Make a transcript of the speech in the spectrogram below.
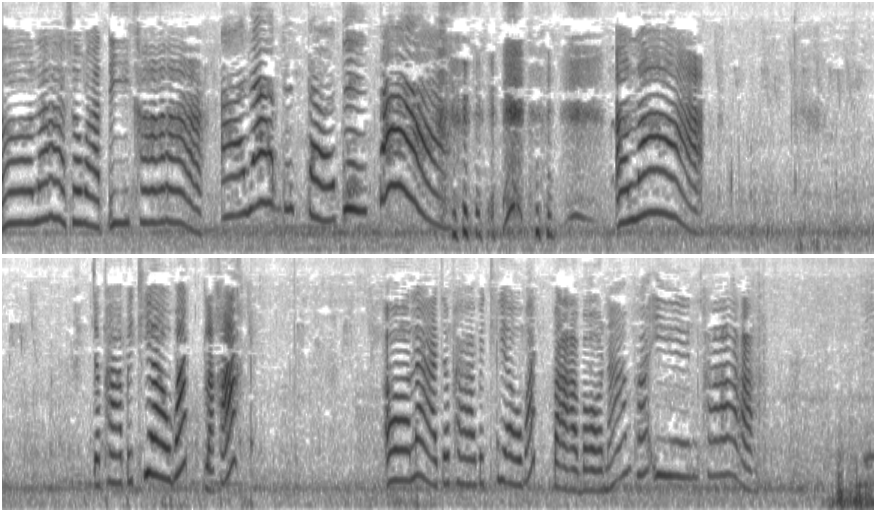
ออล่า สวัสดีค่ะ อาลาติตาติตาอาล่า จะพาไปเที่ยววัดเหรอคะออล่าจะพาไปเที่ยววัดป่าบ่อน้ำพระอินทร์ค่ะ มี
